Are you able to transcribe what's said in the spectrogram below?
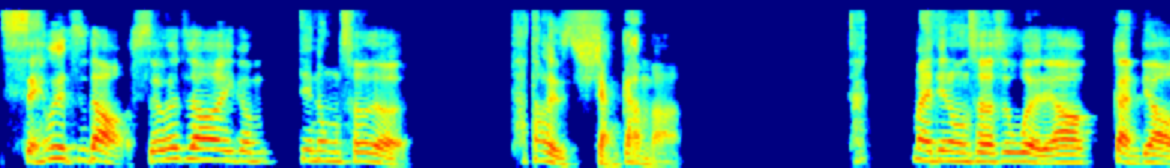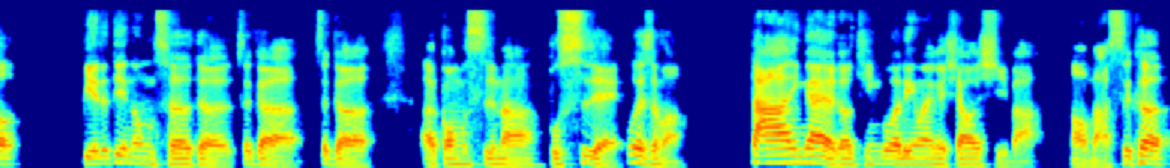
谁会知道？谁会知道一个电动车的他到底想干嘛？他卖电动车是为了要干掉别的电动车的这个这个呃公司吗？不是诶，为什么？大家应该也都听过另外一个消息吧？哦，马斯克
